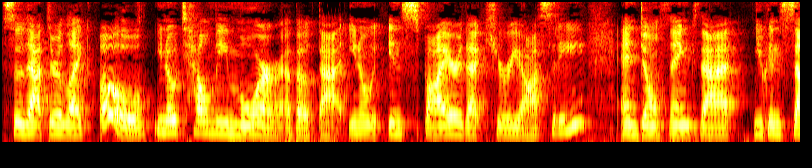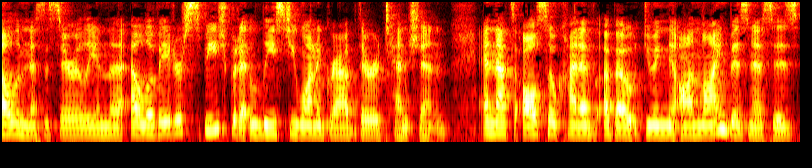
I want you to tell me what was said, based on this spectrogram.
so that they're like, oh, you know, tell me more about that. You know, inspire that curiosity and don't think that you can sell them necessarily in the elevator speech, but at least you want to grab their attention. And that's also kind of about doing the online business is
